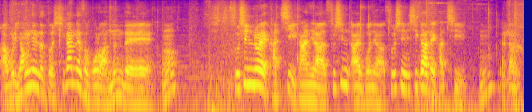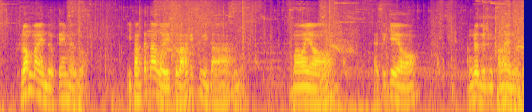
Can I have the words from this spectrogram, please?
아 우리 형님들 또 시간 내서 보러 왔는데 응? 시- 수신료의 가치가 아니라 수신 아니 뭐냐 수신 시간의 가치. 응? 약간 그런 마인드로 게임해서. 이 판 끝나고 읽도록 하겠습니다. 고마워요. 잘 쓸게요. 안 그래도 요즘 가난했는데?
